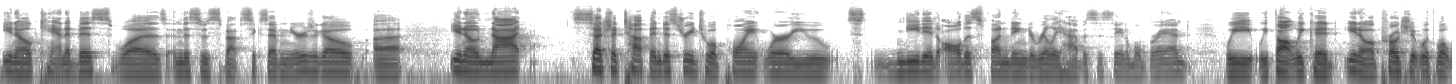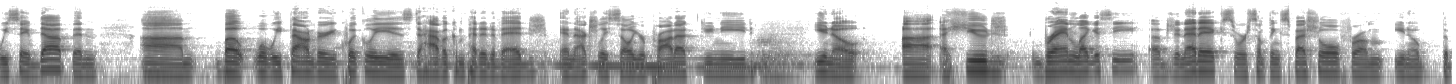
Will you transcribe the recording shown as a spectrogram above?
you know, cannabis was, and this was about six, seven years ago, uh, you know, not such a tough industry to a point where you needed all this funding to really have a sustainable brand. We we thought we could, you know, approach it with what we saved up and. Um, but what we found very quickly is to have a competitive edge and actually sell your product, you need, you know, uh, a huge brand legacy of genetics or something special from you know the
